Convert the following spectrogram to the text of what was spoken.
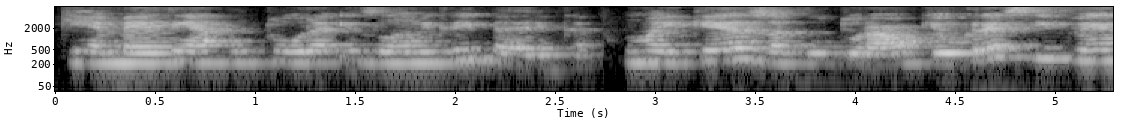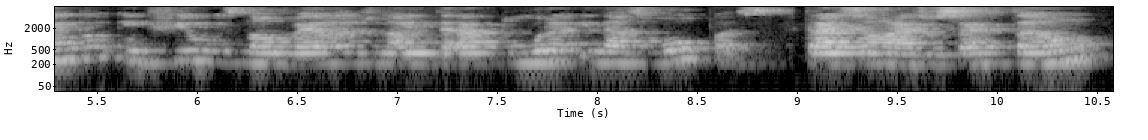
que remetem à cultura islâmica ibérica. Uma riqueza cultural que eu cresci vendo em filmes, novelas, na literatura e nas roupas tradicionais do sertão,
